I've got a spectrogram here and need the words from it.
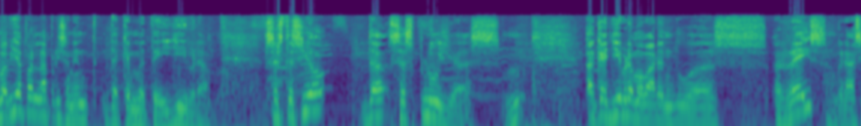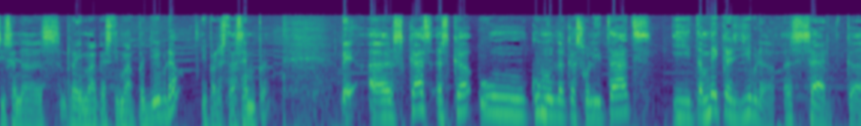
m'havia parlat precisament d'aquest mateix llibre. L'estació de ses pluges. Mm? Aquest llibre m'ho varen dues reis, gràcies a el rei m'ha estimat pel llibre, i per estar sempre. Bé, el cas és que un cúmul de casualitats i també que el llibre és cert que,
